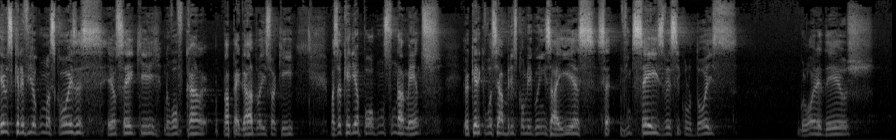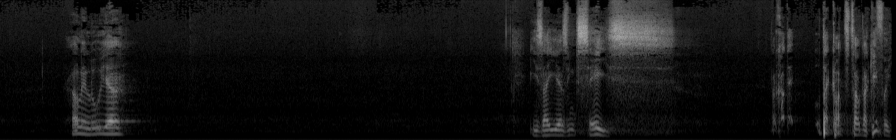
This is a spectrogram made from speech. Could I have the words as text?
eu escrevi algumas coisas. Eu sei que não vou ficar apegado a isso aqui. Mas eu queria pôr alguns fundamentos. Eu queria que você abrisse comigo em Isaías 26, versículo 2. Glória a Deus. Aleluia. Isaías 26. O teclado saiu daqui, foi?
